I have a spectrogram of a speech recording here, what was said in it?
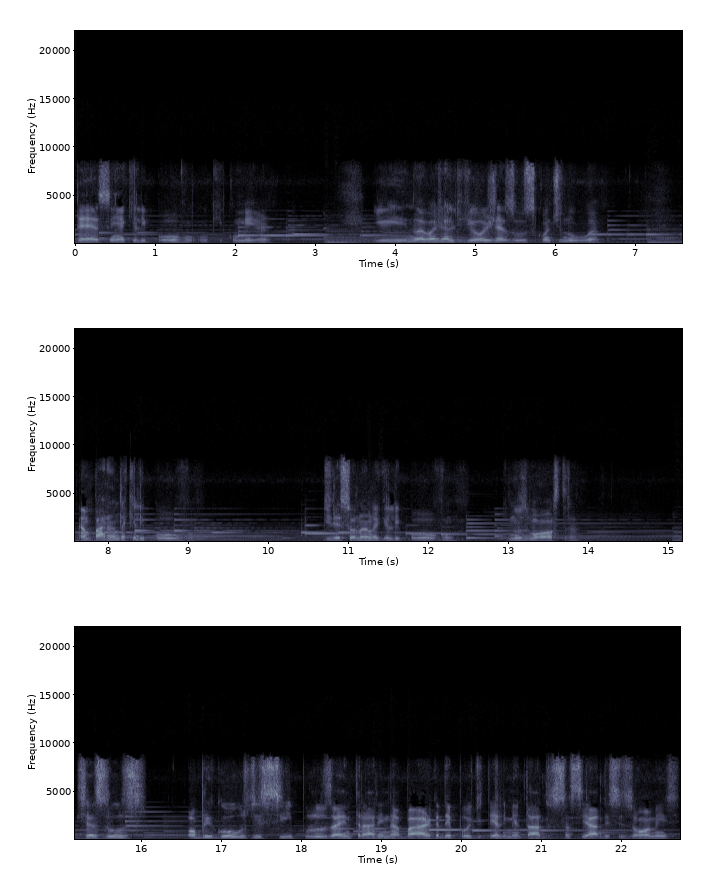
dessem àquele povo o que comer. E no Evangelho de hoje, Jesus continua amparando aquele povo, direcionando aquele povo, nos mostra. Jesus obrigou os discípulos a entrarem na barca depois de ter alimentado saciado esses homens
